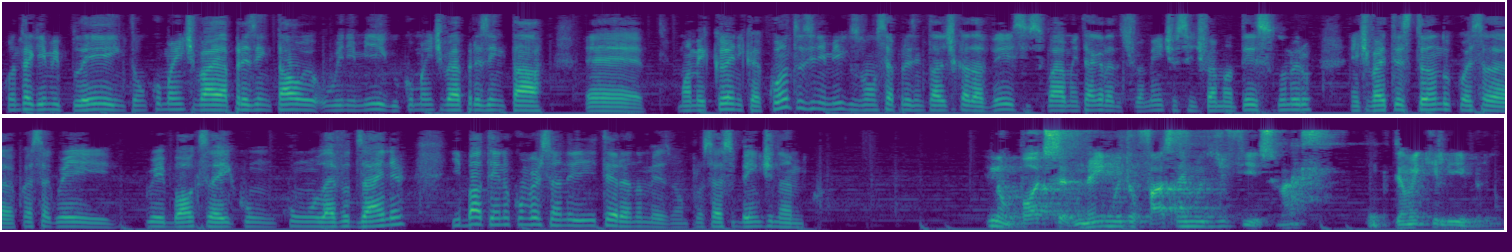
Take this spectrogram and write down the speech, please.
quanto a gameplay, então como a gente vai apresentar o, inimigo, como a gente vai apresentar é, uma mecânica, quantos inimigos vão ser apresentados de cada vez, se isso vai aumentar gradativamente, se a gente vai manter esse número, a gente vai testando com essa com essa gray, gray box aí com, com o level designer e batendo, conversando e iterando mesmo. É um processo bem dinâmico. E não pode ser nem muito fácil nem muito difícil, né? Tem que ter um equilíbrio.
